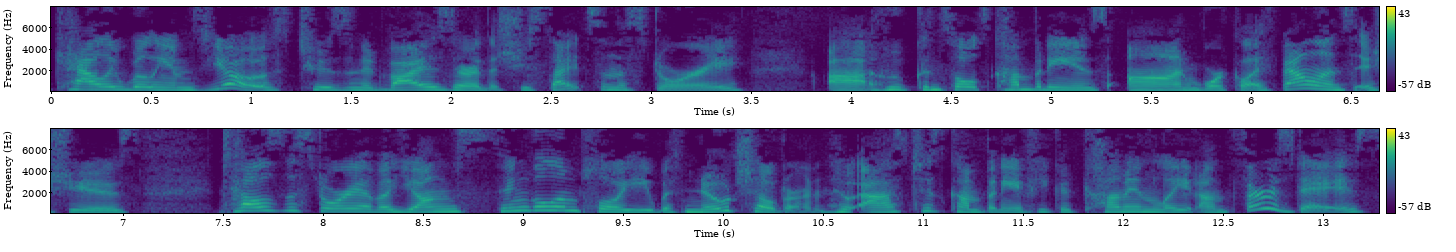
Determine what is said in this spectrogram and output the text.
Cali Williams Yost, who's an advisor that she cites in the story, uh, who consults companies on work-life balance issues, tells the story of a young single employee with no children who asked his company if he could come in late on Thursdays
